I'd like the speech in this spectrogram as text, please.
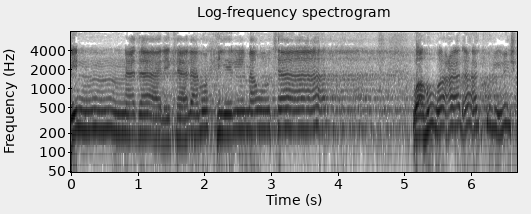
إن ذلك لمحيي الموتى وهو على كل شيء.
